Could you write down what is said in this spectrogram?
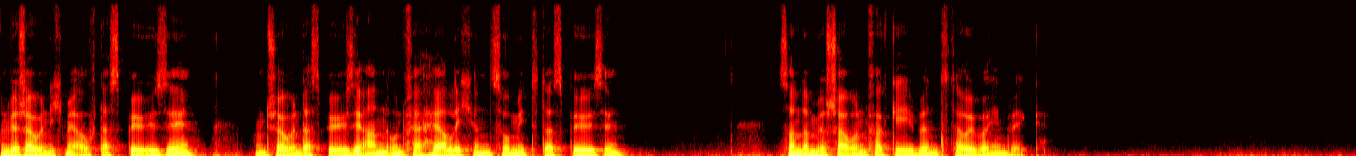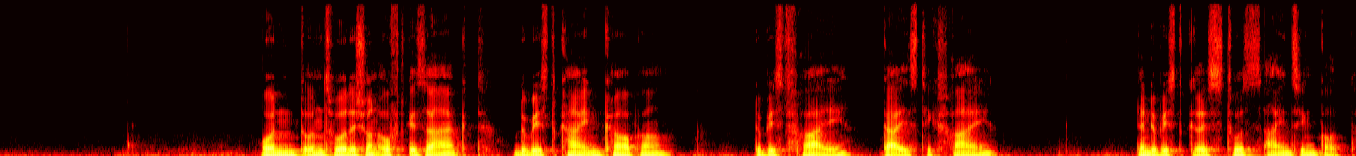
Und wir schauen nicht mehr auf das Böse und schauen das Böse an und verherrlichen somit das Böse, sondern wir schauen vergebend darüber hinweg. Und uns wurde schon oft gesagt, du bist kein Körper, du bist frei, geistig frei, denn du bist Christus, eins in Gott.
